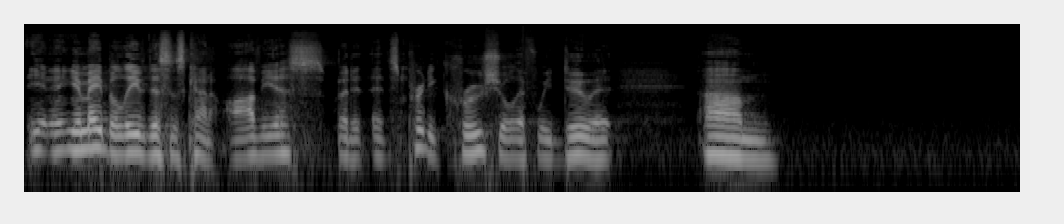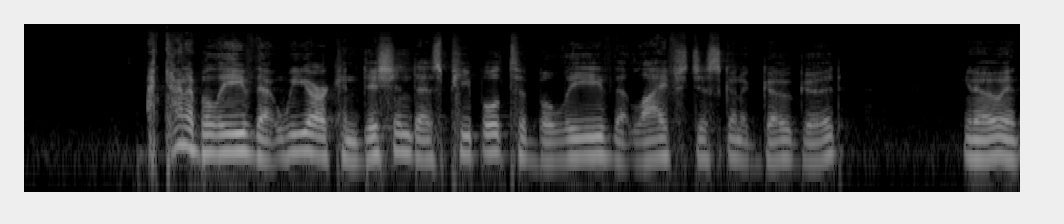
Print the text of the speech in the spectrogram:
You may believe this is kind of obvious, but it's pretty crucial if we do it. Um, I kind of believe that we are conditioned as people to believe that life's just going to go good. You know, and,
